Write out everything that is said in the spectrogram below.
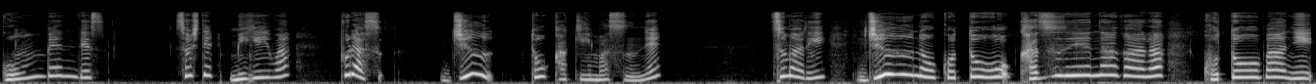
ごんべんです。そして右はプラス10と書きますね。つまり10のことを数えながら言葉に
